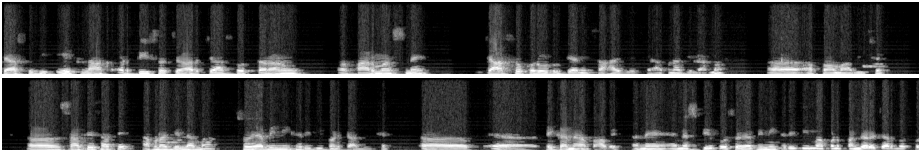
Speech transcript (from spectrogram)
ત્યાર સુધી એક લાખ અડતીસ હજાર ચારસો ત્રાણું ફાર્મર્સને ચારસો કરોડ રૂપિયાની સહાય જે છે, આપણા જિલ્લામાં આપવામાં આવી છે. સાથે સાથે આપણા જિલ્લામાં સોયાબીનની ખરીદી પણ ચાલુ છે ટેકાના ભાવે. અને એમએસપી ઉપર સોયાબીનની ખરીદીમાં પણ પંદર હજાર બસો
